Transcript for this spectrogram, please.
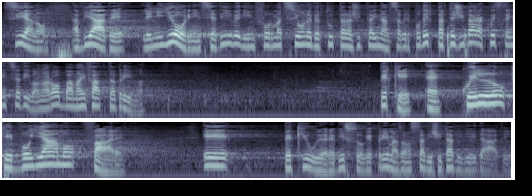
siano avviate le migliori iniziative di informazione per tutta la cittadinanza per poter partecipare a questa iniziativa, una roba mai fatta prima. Perché è quello che vogliamo fare. E per chiudere, visto che prima sono stati citati dei dati,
